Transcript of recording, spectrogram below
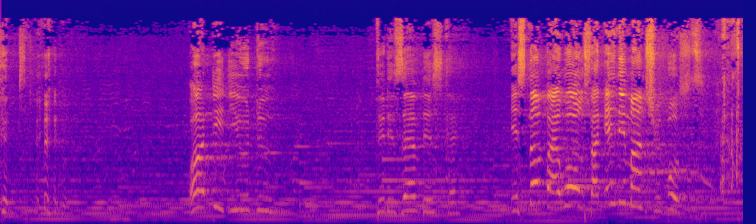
what did you do to deserve this kind? It's not by works that any man should boast.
